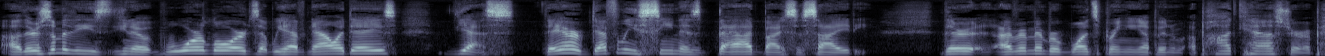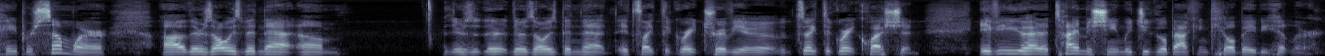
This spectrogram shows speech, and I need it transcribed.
uh, there's some of these, you know, warlords that we have nowadays. Yes, they are definitely seen as bad by society. There, I remember once bringing up in a podcast or a paper somewhere. Uh, there's always been that um, there's there, there's always been that it's like the great trivia it's like the great question. If you had a time machine would you go back and kill baby hitler?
